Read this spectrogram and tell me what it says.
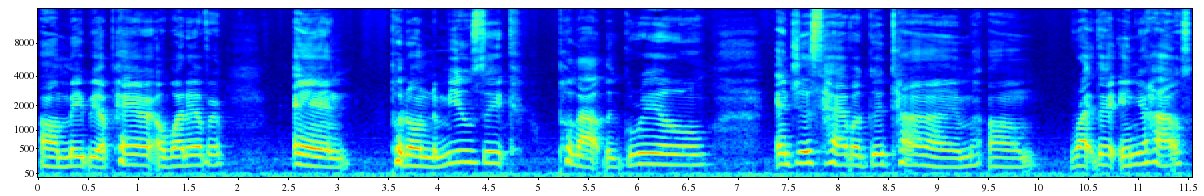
um, maybe a parent or whatever and put on the music, pull out the grill, and just have a good time um, right there in your house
